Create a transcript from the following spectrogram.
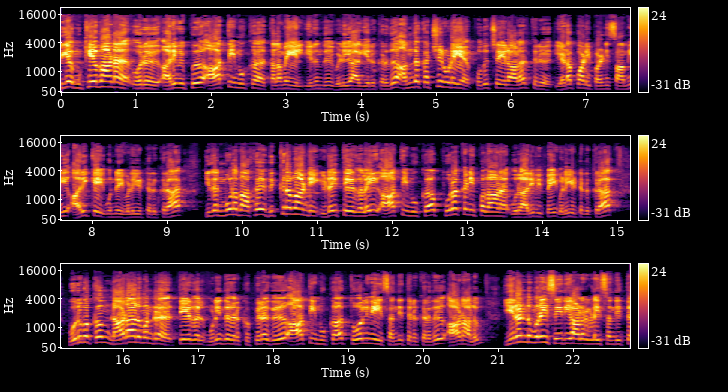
மிக முக்கியமான ஒரு அறிவிப்பு அதிமுக தலைமையில் இருந்து வெளியாகி இருக்கிறது. அந்த கட்சியினுடைய பொதுச் செயலாளர் திரு எடப்பாடி பழனிசாமி அறிக்கை ஒன்றை வெளியிட்டிருக்கிறார். இதன் மூலமாக விக்கிரவாண்டி இடைத்தேர்தலை அதிமுக புறக்கணிப்பதான ஒரு அறிவிப்பை வெளியிட்டிருக்கிறார். ஒரு பக்கம் நாடாளுமன்ற தேர்தல் முடிந்ததற்கு பிறகு அதிமுக தோல்வியை சந்தித்திருக்கிறது. ஆனாலும் இரண்டு முறை செய்தியாளர்களை சந்தித்த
